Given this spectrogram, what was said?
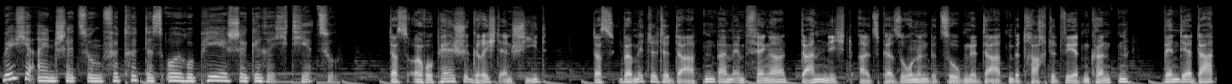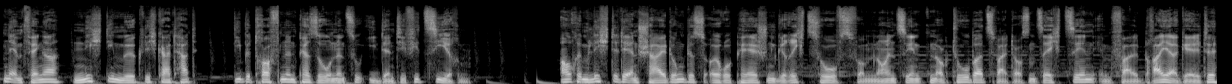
Welche Einschätzung vertritt das Europäische Gericht hierzu? Das Europäische Gericht entschied, dass übermittelte Daten beim Empfänger dann nicht als personenbezogene Daten betrachtet werden könnten, wenn der Datenempfänger nicht die Möglichkeit hat, die betroffenen Personen zu identifizieren. Auch im Lichte der Entscheidung des Europäischen Gerichtshofs vom 19. Oktober 2016 im Fall Breyer gelte,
